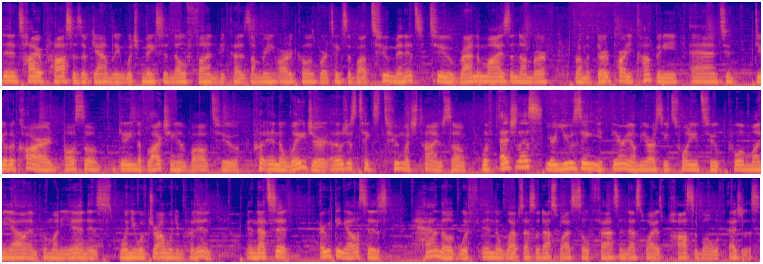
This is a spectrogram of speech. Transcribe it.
the entire process of gambling, which makes it no fun because I'm reading articles where it takes about two minutes to randomize the number from a third party company and to deal the card, also getting the blockchain involved to put in the wager, it just takes too much time. So with Edgeless, you're using Ethereum ERC20 to pull money out and put money in is when you withdraw and when you put in. And that's it. Everything else is handled within the website so that's why it's so fast and that's why it's possible with edgeless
